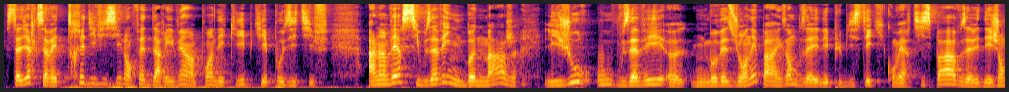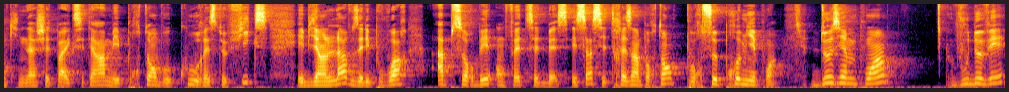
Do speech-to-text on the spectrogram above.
C'est-à-dire que ça va être très difficile en fait d'arriver à un point d'équilibre qui est positif. À l'inverse, si vous avez une bonne marge, les jours où vous avez euh, une mauvaise journée, par exemple, vous avez des publicités qui convertissent pas, vous avez des gens qui n'achètent pas, etc. Mais pourtant vos coûts restent fixes. Eh bien là, vous allez pouvoir absorber en fait cette baisse. Et ça, c'est très important pour ce premier point. Deuxième point vous devez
